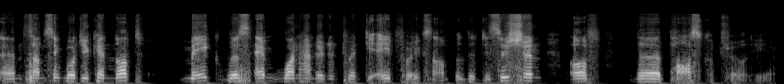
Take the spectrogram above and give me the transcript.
um, something what you cannot make with M128, for example, the decision of the path control here.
